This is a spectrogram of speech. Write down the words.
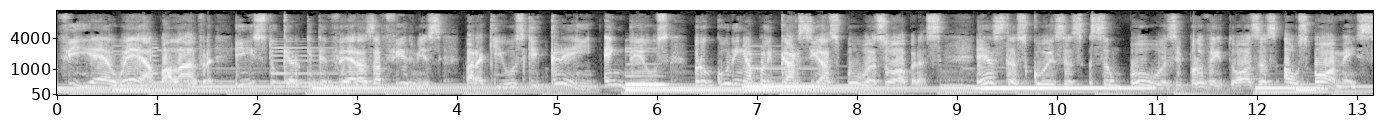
Fiel é a palavra, e isto quero que deveras afirmes, para que os que creem em Deus procurem aplicar-se às boas obras. Estas coisas são boas e proveitosas aos homens.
